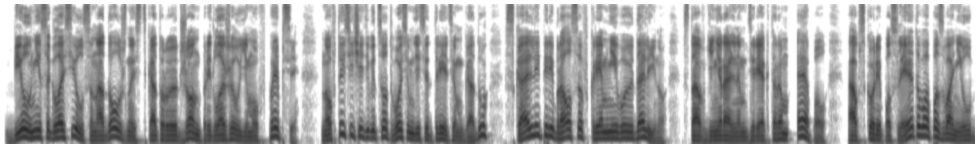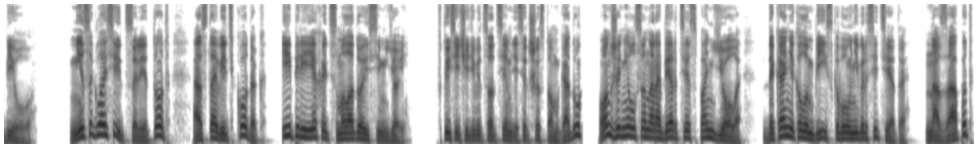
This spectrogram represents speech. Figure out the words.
Билл не согласился на должность, которую Джон предложил ему в Пепси, но в 1983 году Скалли перебрался в Кремниевую долину, став генеральным директором Apple, а вскоре после этого позвонил Биллу. Не согласится ли тот оставить кодек и переехать с молодой семьей. В 1976 году он женился на Роберте Спаньоло, декане Колумбийского университета, на Запад,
